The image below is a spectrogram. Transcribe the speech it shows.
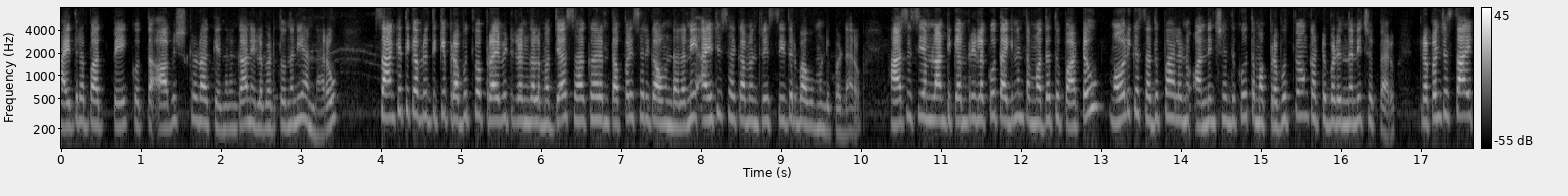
హైదరాబాద్ పే కొత్త ఆవిష్కరణ కేంద్రంగా నిలబడుతోందని అన్నారు. సాంకేతిక అభివృద్ధికి ప్రభుత్వ ప్రైవేటు రంగాల మధ్య సహకారం తప్పనిసరిగా ఉండాలని ఐటీ శాఖ మంత్రి శ్రీధర్ బాబు మండిపడ్డారు. ఆర్సీసీఎం లాంటి కంపెనీలకు తగినంత మద్దతు పాటు మౌలిక సదుపాయాలను అందించేందుకు తమ ప్రభుత్వం కట్టుబడిందని చెప్పారు. ప్రపంచ స్థాయి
